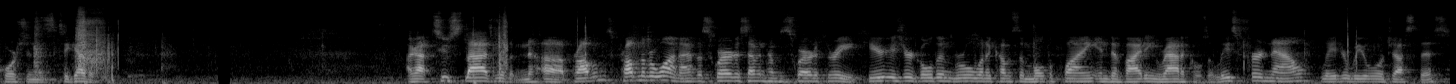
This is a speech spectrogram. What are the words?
portions together. I got two slides worth of uh, problems. Problem number one, I have the square root of 7 times the square root of 3. Here is your golden rule when it comes to multiplying and dividing radicals, at least for now. Later we will adjust this.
